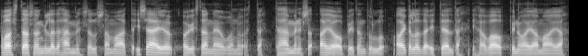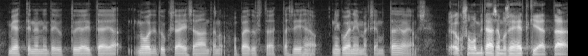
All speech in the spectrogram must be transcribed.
vastaus on kyllä tähän mennessä ollut sama, että isä ei ole oikeastaan neuvonut, että tähän mennessä ajo-opit on tullut aika lailla itseltä, ihan vaan oppinut ajamaan ja miettinyt niitä juttuja itse ja nuotitukseen isä on antanut opetusta, että siihen on niin kuin enimmäkseen, mutta ei ajamiseen. Onko ollut mitään semmoisia hetkiä, että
